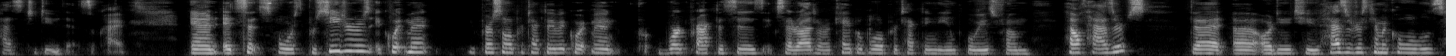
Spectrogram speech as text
has to do this, okay? And it sets forth procedures, equipment, personal protective equipment, work practices, etc., that are capable of protecting the employees from health hazards that uh, are due to hazardous chemicals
